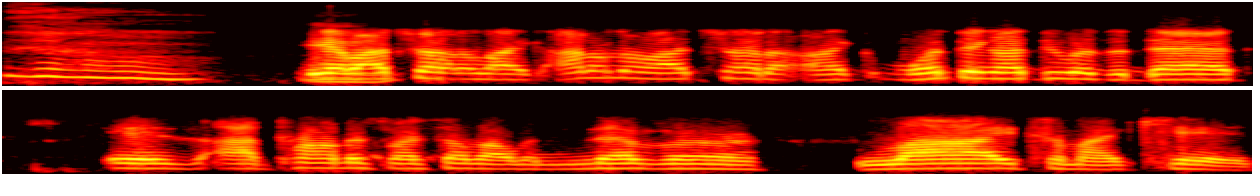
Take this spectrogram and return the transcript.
Yo. Yeah, but I try to like I don't know, I try to like one thing I do as a dad is I promise myself I would never lie to my kids.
